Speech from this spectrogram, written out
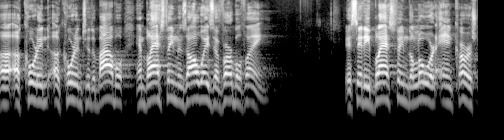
uh, according, according to the Bible. And blaspheming is always a verbal thing. It said he blasphemed the Lord and cursed,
